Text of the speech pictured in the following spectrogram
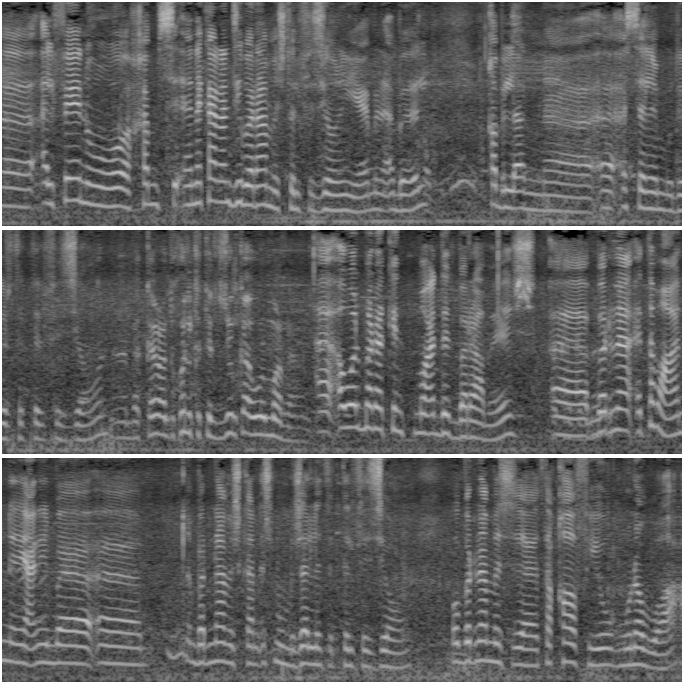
آه 2005 أنا كان عندي برامج تلفزيونية من قبل قبل أن آه، أستلم مديرة التلفزيون أنا بتكلم عن دخولك التلفزيون كأول مرة يعني. آه، أول مرة كنت معدة برامج آه، برنا... طبعا يعني. آه، برنامج كان اسمه مجلة التلفزيون هو برنامج آه، ثقافي ومنوع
